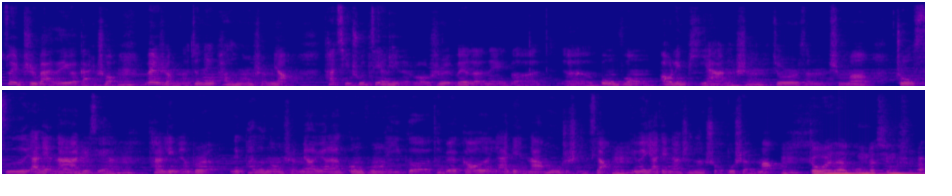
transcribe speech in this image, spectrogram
最直白的一个感受。嗯为什么呢？就那个帕特农神庙，它起初建立的时候是为了那个呃供奉奥林匹亚的神，嗯就是什么什么宙斯、雅典娜这些。它里面不是那个帕特农神庙原来供奉了一个特别高的雅典娜木质神像，嗯因为雅典娜是它的守护神嘛。嗯，周围在供着星矢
